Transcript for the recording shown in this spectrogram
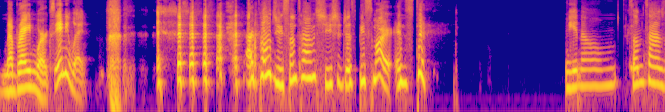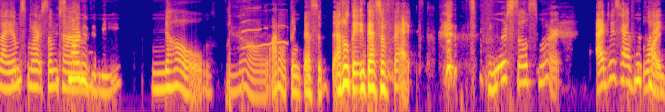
My brain works. Anyway. I told you sometimes she should just be smart instead. You know, sometimes I am smart. Sometimes smarter than me. No, no, I don't think that's a. I don't think that's a fact. You're so smart. I just have You're like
